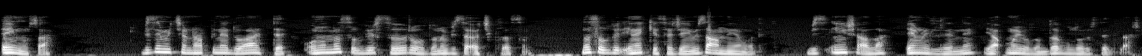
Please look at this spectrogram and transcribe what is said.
Ey Musa! Bizim için Rabbine dua et de onun nasıl bir sığır olduğunu bize açıklasın. Nasıl bir inek keseceğimizi anlayamadık. Biz inşallah emrillerini yapma yolunda buluruz dediler.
